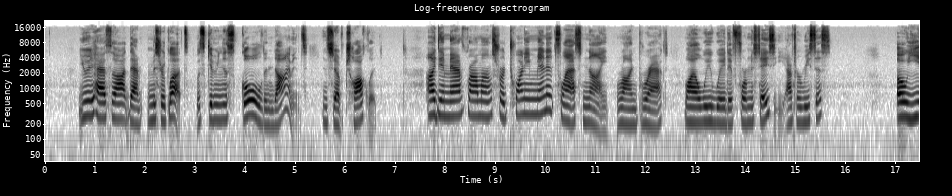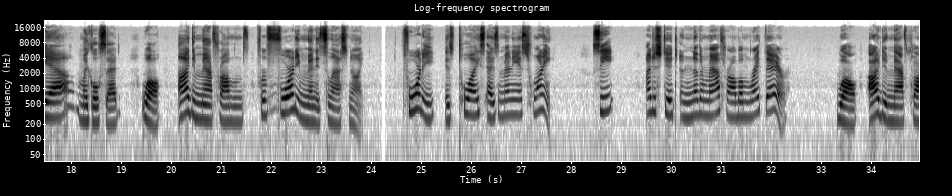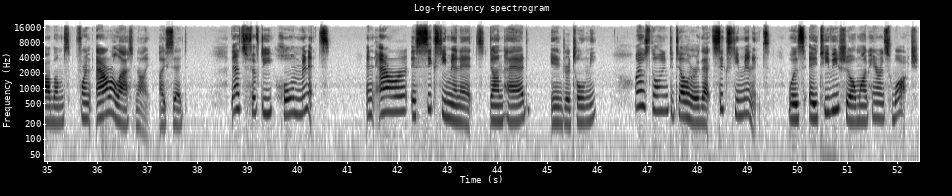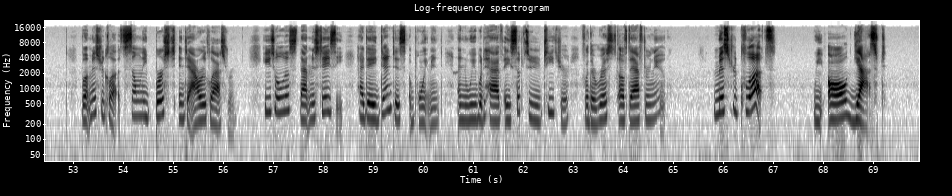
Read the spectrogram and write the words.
You would have thought that Mr. Klutz was giving us gold and diamonds instead of chocolate. I did math problems for 20 minutes last night, Ron bragged while we waited for Miss Daisy after recess. Oh, yeah, Michael said. Well, I did math problems for 40 minutes last night. 40 is twice as many as 20. See? I just did another math problem right there. Well, I did math problems for an hour last night, I said. That's 50 whole minutes. An hour is 60 minutes, dumbhead, Andrea told me. I was going to tell her that 60 minutes was a TV show my parents watch. But Mr. Klutz suddenly burst into our classroom. He told us that Miss Daisy had a dentist appointment and we would have a substitute teacher for the rest of the afternoon. Mr. Klutz! We all gasped.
